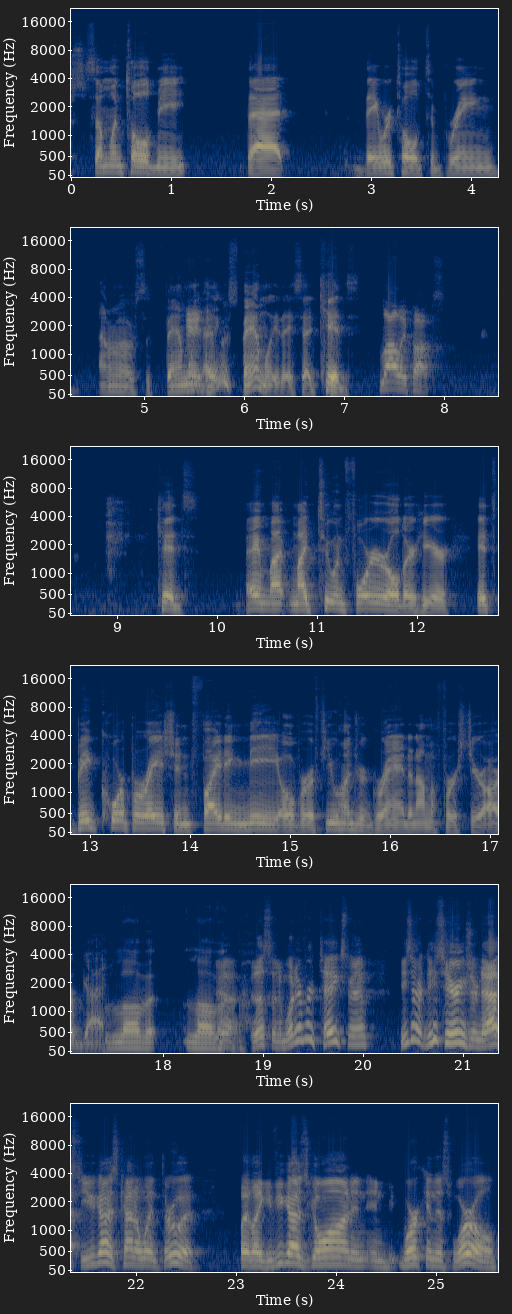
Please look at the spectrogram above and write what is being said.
Someone told me that they were told to bring. I don't know, it was family. Candy. I think it was family. They said kids. Lollipops. Kids. Hey, my my two and four year old are here it's big corporation fighting me over a few hundred grand, and I'm a first year ARB guy. Love it, love yeah. it. Listen, whatever it takes, man. These are these hearings are nasty. You guys kind of went through it, but like if you guys go on and, and work in this world,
